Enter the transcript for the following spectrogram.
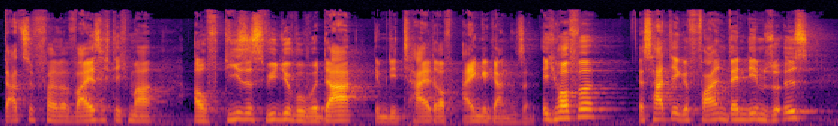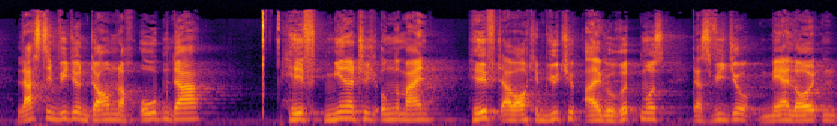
dazu verweise ich dich mal auf dieses Video, wo wir da im Detail drauf eingegangen sind. Ich hoffe, es hat dir gefallen. Wenn dem so ist, lass dem Video einen Daumen nach oben da. Hilft mir natürlich ungemein, hilft aber auch dem YouTube-Algorithmus, das Video mehr Leuten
